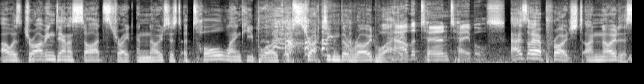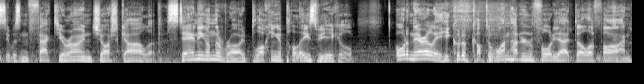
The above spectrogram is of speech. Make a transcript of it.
I was driving down a side street and noticed a tall, lanky bloke obstructing the roadway. How the turntables. As I approached, I noticed it was in fact your own Josh Garlepp standing on the road blocking a police vehicle. Ordinarily, he could have copped a $148 fine,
